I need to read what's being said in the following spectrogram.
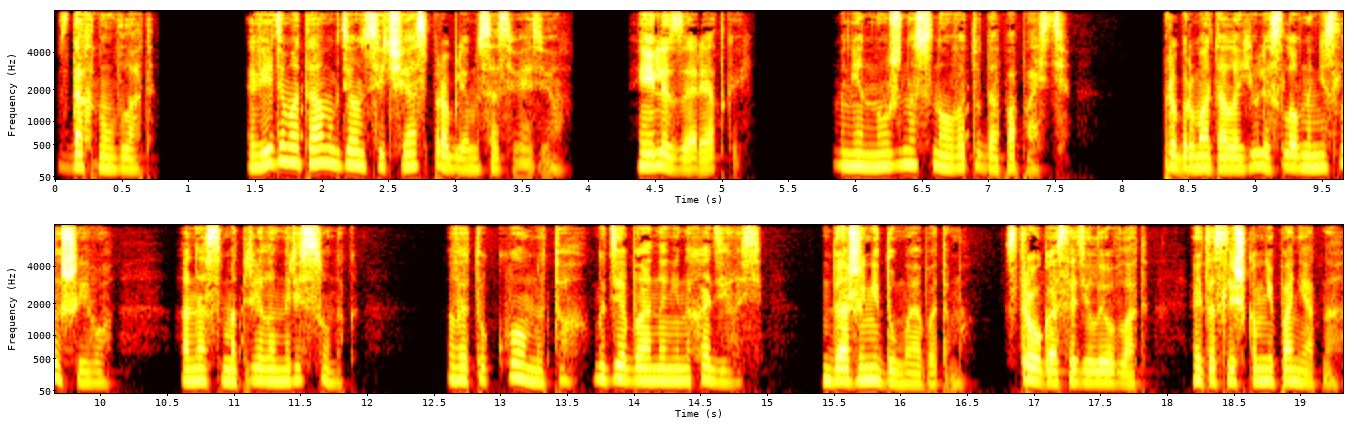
Вздохнул Влад. Видимо, там, где он сейчас, проблемы со связью. Или с зарядкой. Мне нужно снова туда попасть. Пробормотала Юля, словно не слыша его. Она смотрела на рисунок. В эту комнату, где бы она ни находилась. Даже не думай об этом. Строго осадил ее Влад. Это слишком непонятно,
